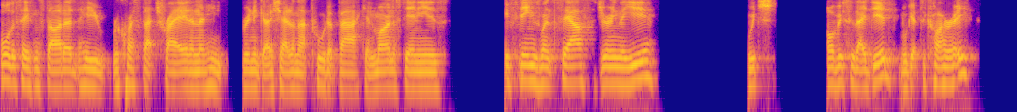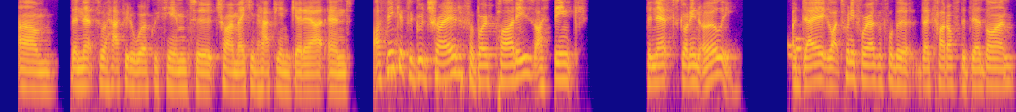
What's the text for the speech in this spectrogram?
before the season started, he requested that trade and then he renegotiated on that, pulled it back. And my understanding is if things went south during the year, which obviously they did, we'll get to Kyrie. Um, the Nets were happy to work with him to try and make him happy and get out. And I think it's a good trade for both parties. I think the Nets got in early, a day, like 24 hours before the, the cut off the deadline.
